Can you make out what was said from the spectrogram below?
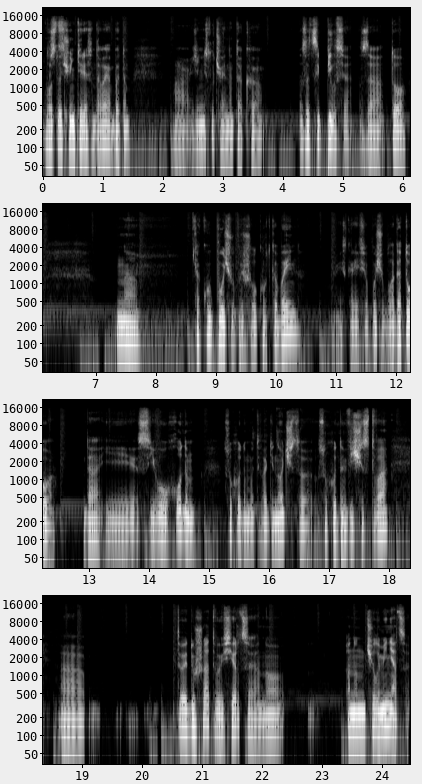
Вот есть... очень интересно, давай об этом. А, я не случайно так э, зацепился за то, на какую почву пришел Курт Кобейн, и, скорее всего, почва была готова, да, и с его уходом, с уходом этого одиночества, с уходом вещества а, твоя душа, твое сердце, оно, оно начало меняться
